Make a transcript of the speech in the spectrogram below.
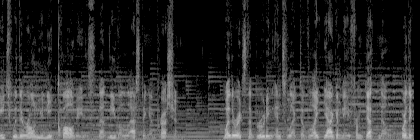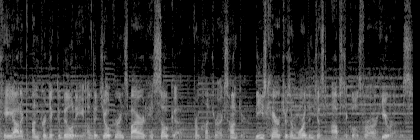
each with their own unique qualities that leave a lasting impression. Whether it's the brooding intellect of Light Yagami from Death Note, or the chaotic unpredictability of the Joker inspired Hisoka from Hunter x Hunter, these characters are more than just obstacles for our heroes.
